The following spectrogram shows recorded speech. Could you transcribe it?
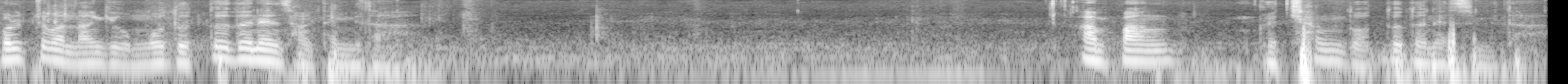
골조만 남기고 모두 뜯어낸 상태입니다. 안방 그 창도 뜯어냈습니다.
